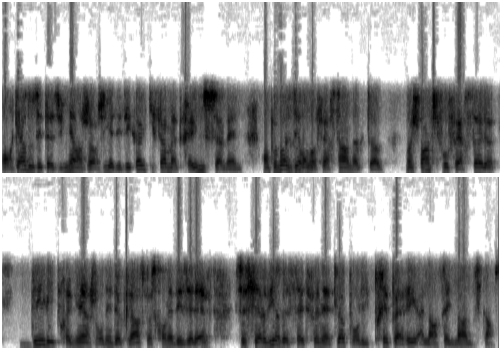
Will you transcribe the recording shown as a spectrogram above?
On regarde aux États-Unis, en Georgie, il y a des écoles qui ferment après une semaine. On ne peut pas se dire on va faire ça en octobre. Moi, je pense qu'il faut faire ça dès les premières journées de classe parce qu'on a des élèves, se servir de cette fenêtre-là pour les préparer à l'enseignement à distance.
